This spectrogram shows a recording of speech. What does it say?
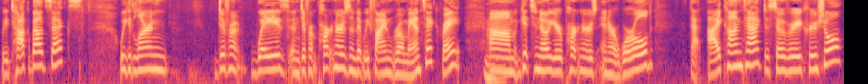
we talk about sex. We could learn different ways and different partners and that we find romantic, right? Um, get to know your partner's inner world. That eye contact is so very crucial.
